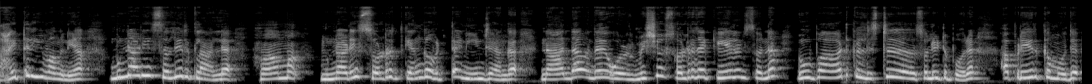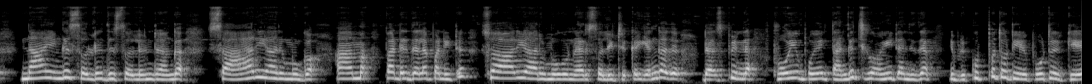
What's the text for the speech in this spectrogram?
காயத்ரிக்கு வாங்கினியா? முன்னாடியே சொல்லியிருக்கலாம்ல ஆமாம் முன்னாடியே சொல்கிறதுக்கு எங்கே விட்ட நீன்றாங்க? நான் தான் வந்து ஒரு விஷயம் சொல்கிறத கேளுன்னு சொன்னேன் உன் பாட்டுக்கு லிஸ்ட்டு சொல்லிட்டு போகிறேன் அப்படி இருக்கும்போது நான் எங்கே சொல்கிறது சொல்லுன்றாங்க. சாரி ஆறுமுகம். ஆமாம் பண்ணுறதெல்லாம் பண்ணிவிட்டு சாரி ஆறுமுகம் வேறு சொல்லிட்டு இருக்கேன் எங்கே அது டஸ்ட்பினில் போய் போய் என் தங்கச்சிக்கு வாங்கிட்டு வந்தது இப்படி குப்பை தொட்டியில் போட்டுருக்கே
